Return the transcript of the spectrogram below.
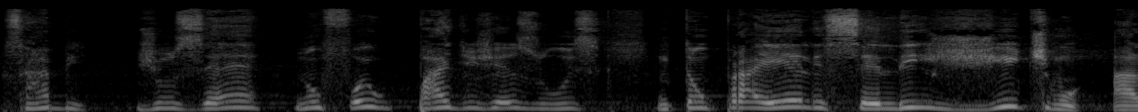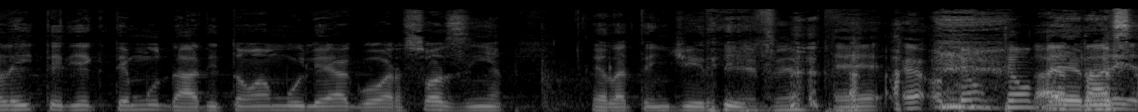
sabe, José não foi o pai de Jesus. Então, para ele ser legítimo, a lei teria que ter mudado. Então, a mulher agora, sozinha, ela tem direito. É, é, tem, um- tem um detalhe.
